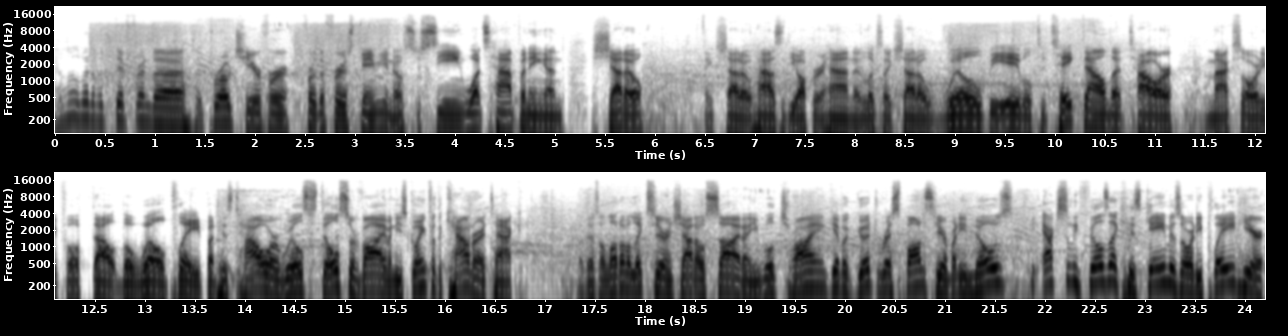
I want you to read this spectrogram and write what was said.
A little bit of a different uh, approach here for, for the first game, you know, just seeing what's happening. And Shadow, I think Shadow has the upper hand. It looks like Shadow will be able to take down that tower. Max already flipped out the well played, but his tower will still survive, and he's going for the counter attack. But there's a lot of elixir in Shadow's side, and he will try and give a good response here, but he knows, he actually feels like his game is already played here.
